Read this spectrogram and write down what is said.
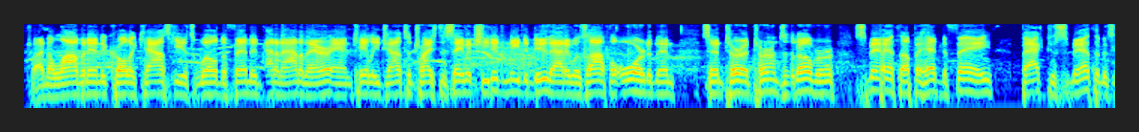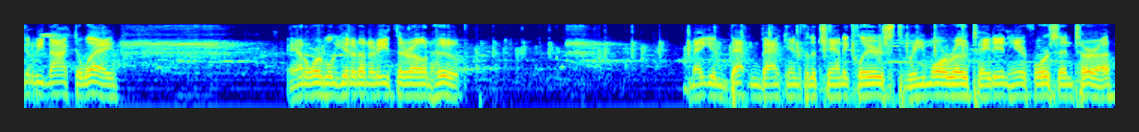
Trying to lob it into Krolikowski. It's well defended, got it out of there, and Kaylee Johnson tries to save it. She didn't need to do that. It was off of Ord, and then Centura turns it over. Smith up ahead to Fay. Back to Smith, and it's going to be knocked away. And Ord will get it underneath their own hoop. Megan Benton back in for the Chanticleers. Three more rotate in here for Centura.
